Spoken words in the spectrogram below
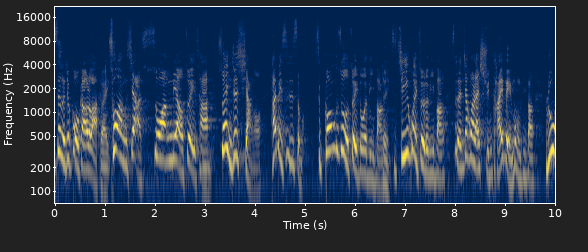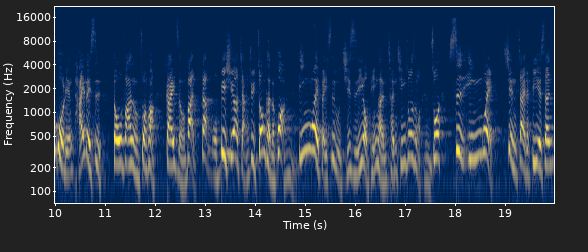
这个就够高了吧？对，创下双料最差。嗯、所以你就想哦，台北市是什么？是工作最多的地方，是机会最多的地方，是人家会来寻台北梦的地方。如果连台北市都发生这种状况，该怎么办？但我必须要讲句中肯的话，因为北市府其实也有平衡澄清，说什么？说是因为现在的毕业生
